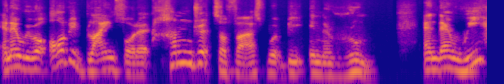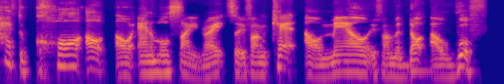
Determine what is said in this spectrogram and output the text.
And then we will all be blindfolded. Hundreds of us would be in a room. And then we have to call out our animal sign, right? So if I'm a cat, our meow. If I'm a dog, our woof.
